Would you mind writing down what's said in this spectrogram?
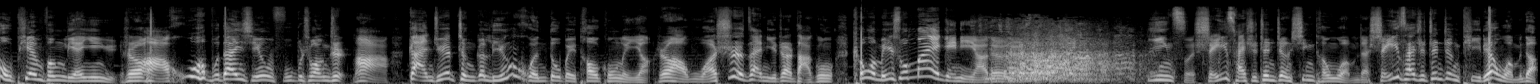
漏偏逢连阴雨，是吧？祸不单行，福不双至啊！感觉整个灵魂都被掏空了一样，是吧？我是在你这儿打工，可我没说卖给你呀，对不对？因此，谁才是真正心疼我们的？谁才是真正体谅我们的？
